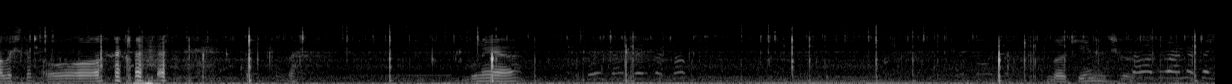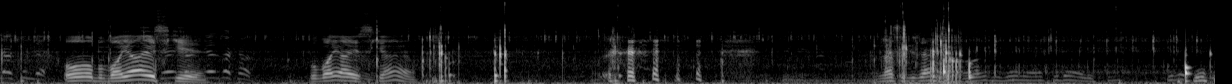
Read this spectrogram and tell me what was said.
alıştım. Oo. Bu ne ya? Bakayım. Oo bu bayağı eski. Bu bayağı eski ha. Nasıl güzel mi?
